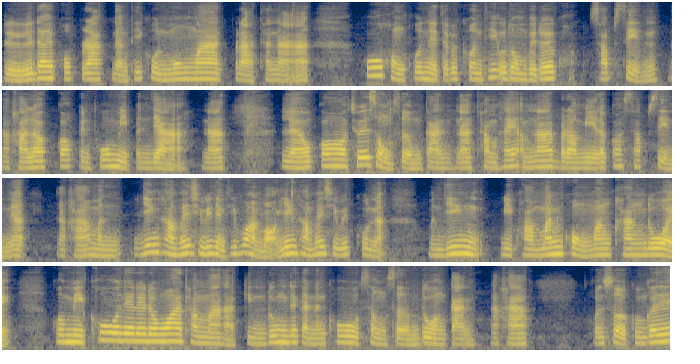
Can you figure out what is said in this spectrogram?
หรือได้พบรักอย่างที่คุณมุ่งมา่ปรารถนา คู่ของคุณเนี่ยจะเป็นคนที่อุดมไปด้วยทรัพย์สินนะคะ แล้วก็เป็นผู้มีปัญญานะแล้วก็ช่วยส่งเสริมกันนะทำให้อำนาจบารมีแล้วก็ทรัพย์สินเนี่ยนะคะมันยิ่งทำให้ชีวิตอย่างที่พ่ออ่านบอก ยิ่งทำให้ชีวิตคุณอะ่ะมันยิ่งมีความมั่นคงมั่งคั่งด้วย คนมีคู่เนี่ยเรียกได้ว่าทำมาหากินรุ่งด้วยกันทั้งคู่ส่งเสริมดวงกันนะคะ คนโสดคุณก็ได้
